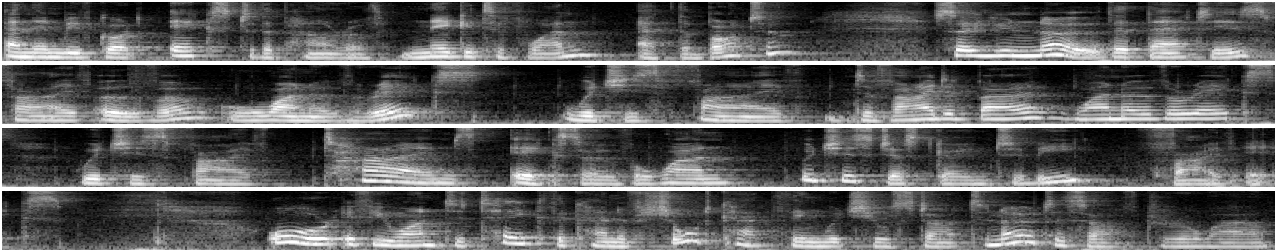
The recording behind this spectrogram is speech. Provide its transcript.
and then we've got x to the power of negative 1 at the bottom. So you know that that is 5 over 1 over x, which is 5 divided by 1 over x, which is 5 times x over 1, which is just going to be 5x. Or if you want to take the kind of shortcut thing which you'll start to notice after a while,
